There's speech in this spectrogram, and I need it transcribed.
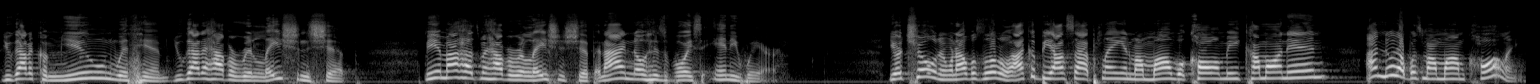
You got to commune with him. You got to have a relationship. Me and my husband have a relationship, and I know his voice anywhere. Your children, when I was little, I could be outside playing, and my mom would call me, Come on in. I knew that was my mom calling.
